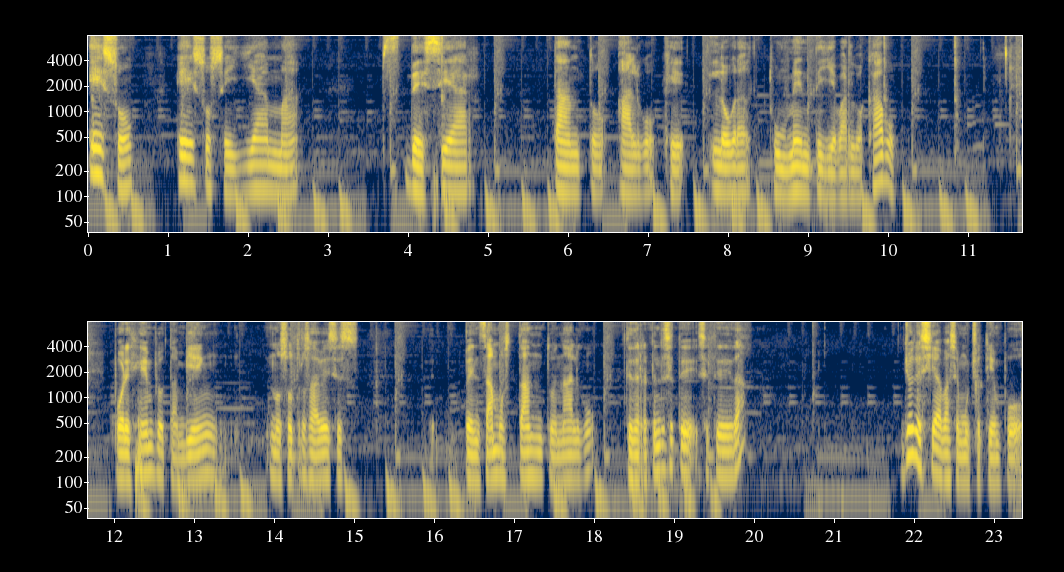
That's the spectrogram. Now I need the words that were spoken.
Eso, eso se llama desear tanto algo que logra tu mente llevarlo a cabo. Por ejemplo, también nosotros a veces pensamos tanto en algo que de repente se te, se te da. Yo deseaba hace mucho tiempo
